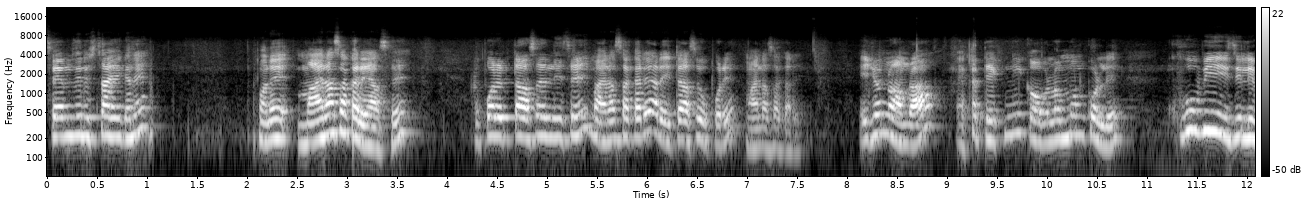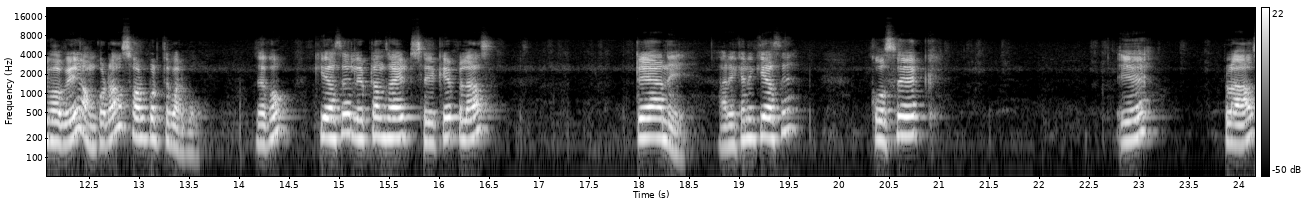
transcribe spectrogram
সেম জিনিসটা এখানে মানে মাইনাস আকারে আছে। উপরেরটা আছে নিচে মাইনাস আকারে আর এটা আছে উপরে মাইনাস আকারে। এই জন্য আমরা একটা টেকনিক অবলম্বন করলে খুবই ইজিলিভাবে অঙ্কটা সলভ করতে পারব। দেখো, কি আছে? Left hand side sec A plus tan A আর এখানে কি আছে? কোসেক এ প্লাস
